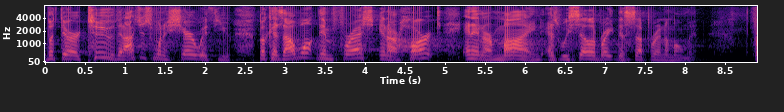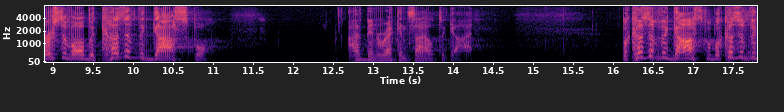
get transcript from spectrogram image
but there are two that I just want to share with you because I want them fresh in our heart and in our mind as we celebrate this supper in a moment. First of all, because of the gospel, I've been reconciled to God. Because of the gospel, because of the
